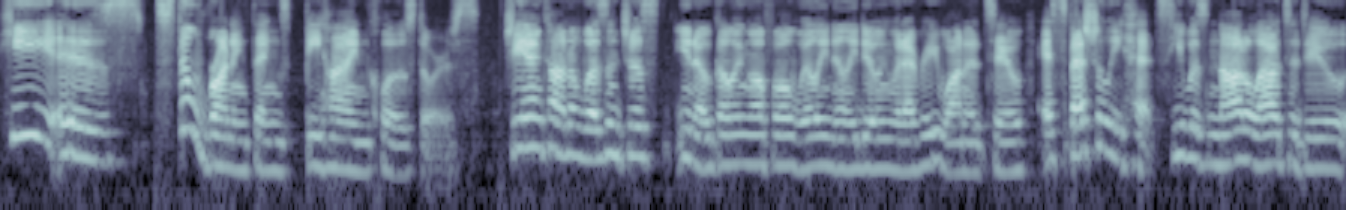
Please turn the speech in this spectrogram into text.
he is still running things behind closed doors. Giancana wasn't just, you know, going off all willy nilly doing whatever he wanted to, especially hits. He was not allowed to do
